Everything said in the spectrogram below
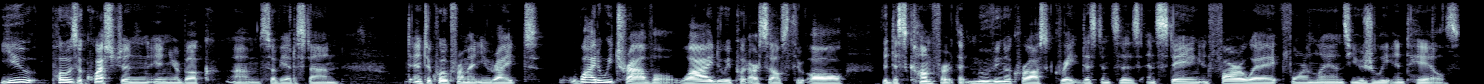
you pose a question in your book um, sovietistan and to quote from it you write why do we travel why do we put ourselves through all the discomfort that moving across great distances and staying in faraway foreign lands usually entails.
